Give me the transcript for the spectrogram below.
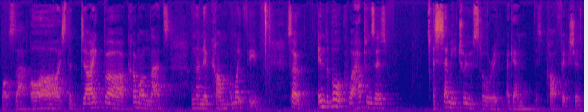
What's that? Oh, it's the Dyke Bar. Come on, lads. And then they'd come and wait for you. So, in the book, what happens is a semi true story, again, this part fiction,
